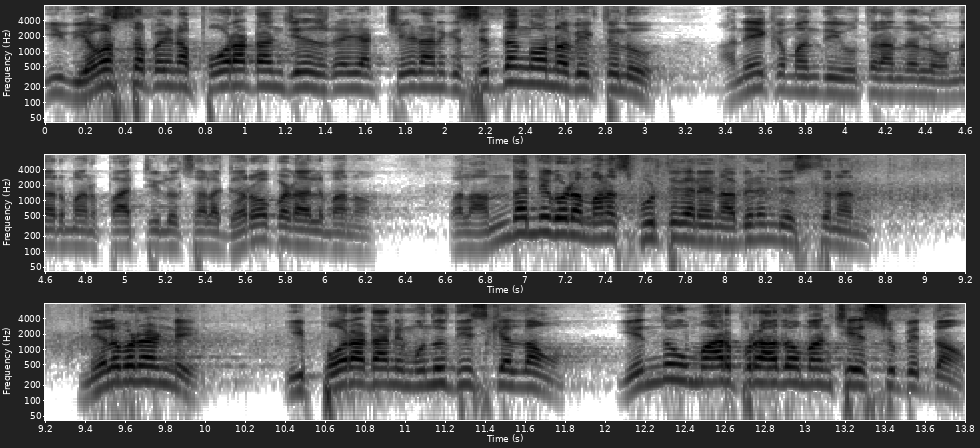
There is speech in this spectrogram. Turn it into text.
ఈ వ్యవస్థ పైన పోరాటం చేయడానికి సిద్ధంగా ఉన్న వ్యక్తులు అనేక మంది ఉత్తరాంధ్రలో ఉన్నారు మన పార్టీలో. చాలా గర్వపడాలి మనం. వాళ్ళందరినీ కూడా మనస్ఫూర్తిగా నేను అభినందిస్తున్నాను. నిలబడండి. ఈ పోరాటాన్ని ముందుకు తీసుకెళ్దాం. ఎందుకు మార్పు రాదో మనం చేసి చూపిద్దాం.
